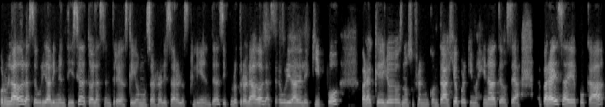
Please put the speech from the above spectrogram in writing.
por un lado, la seguridad alimenticia de todas las entregas que íbamos a realizar a los clientes y por otro lado, la seguridad del equipo para que ellos no sufran un contagio, porque imagínate, o sea, para esa época,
